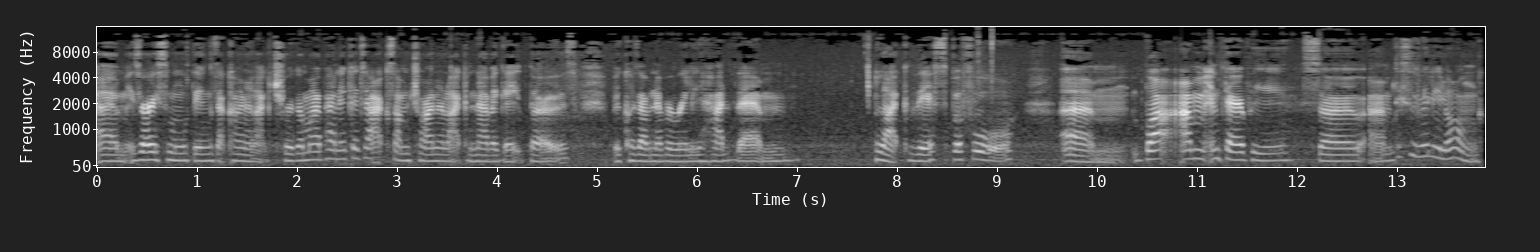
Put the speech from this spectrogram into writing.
Um it's very small things that kind of like trigger my panic attacks. I'm trying to like navigate those because i've never really had them like this before. Um but i'm in therapy so um this is really long.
